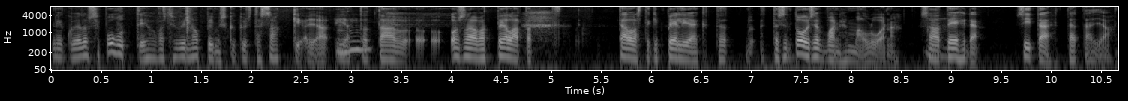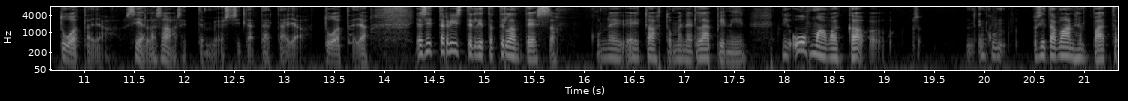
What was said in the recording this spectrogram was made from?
niin kuin jo tuossa puhuttiin, ovat hyvin oppimiskykyistä sakkia ja, mm-hmm. ja tota, osaavat pelata tällaistakin peliä, että, että sen toisen vanhemman luona saa mm-hmm. tehdä sitä, tätä ja tuota ja siellä saa sitten myös sitä, tätä ja tuota. Ja, ja sitten ristiriita tilanteessa, kun ei, ei tahto mene läpi, niin, niin uhmaa vaikka niin kuin sitä vanhempaa, että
